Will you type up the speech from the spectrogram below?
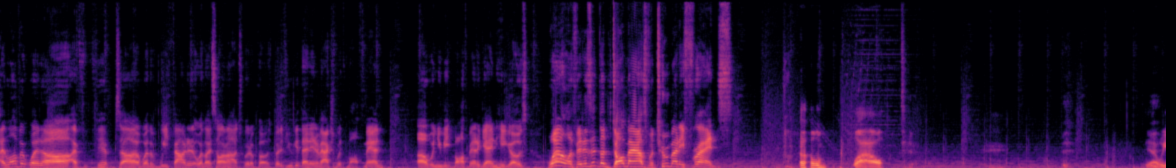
I love it when, uh, I forget uh, whether we found it or whether I saw it on a Twitter post, but if you get that interaction with Mothman, uh, when you meet Mothman again, he goes, Well, if it isn't the dumbass with too many friends! Oh, wow. Yeah, we.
